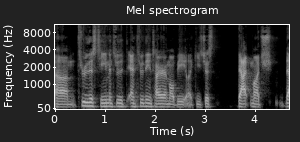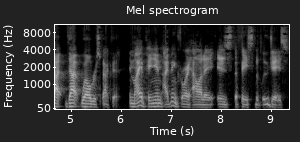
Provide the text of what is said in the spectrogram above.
um through this team and through the and through the entire MLB. Like he's just that much that that well respected. in my opinion, I think Roy Halladay is the face of the Blue Jays.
